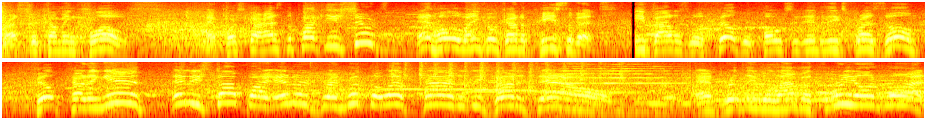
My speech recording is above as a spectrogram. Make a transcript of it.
Stresser coming close. And Pushkar has the puck, he shoots, and Holowenko got a piece of it. He battles with Philp, who pokes it into the express zone. Philp cutting in, and he's stopped by Ennergren with the left hand as he got it down. And Ridley will have a three on one.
